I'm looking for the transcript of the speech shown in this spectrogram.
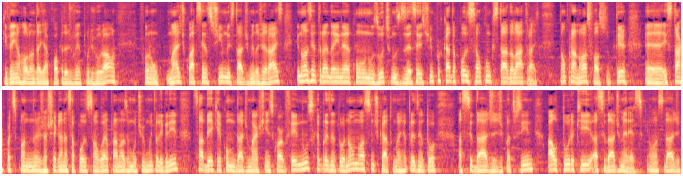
que vem rolando aí a Copa da Juventude Rural. Foram mais de 400 times no estado de Minas Gerais e nós entrando aí né, com nos últimos 16 times por cada posição conquistada lá atrás. Então, para nós, Fausto, ter, é, estar participando, né, já chegando nessa posição agora, para nós é um motivo de muita alegria. Saber que a comunidade Martins Corvo Feio nos representou, não o nosso sindicato, mas representou a cidade de patrocínio à altura que a cidade merece, que é uma cidade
